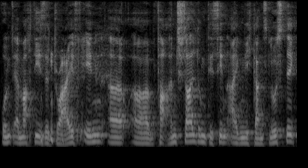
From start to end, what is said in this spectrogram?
und er macht diese Drive-In-Veranstaltungen, äh, äh, die sind eigentlich ganz lustig.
